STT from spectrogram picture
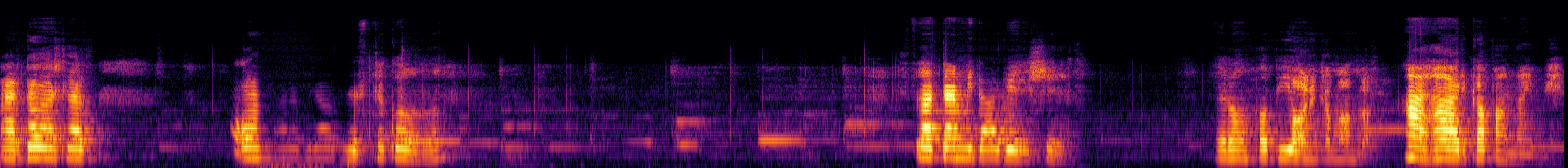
Arkadaşlar onlara biraz destek olalım. Zaten bir daha gelişiriz. Heron Papillon. Harika panda. Ha harika pandaymış.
